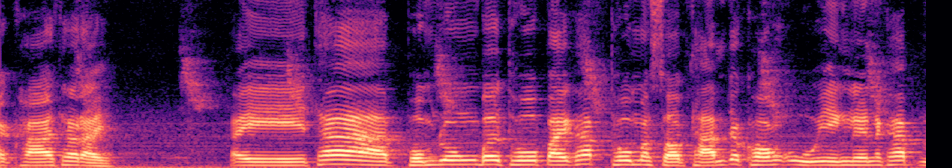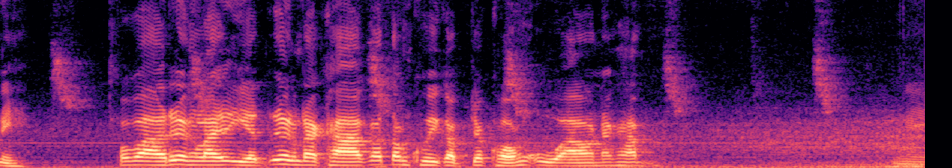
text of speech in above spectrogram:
ราคาเท่าไหร่ไอ้ถ้าผมลงเบอร์โทรไปครับ โทรมาสอบถามเจ้าของอู่เองเลยนะครับนี่ เพราะว่าเรื่องรายละเอียดเรื่องราคาก็ต้องคุยกับเจ้าของอู่เอานะครับนี่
